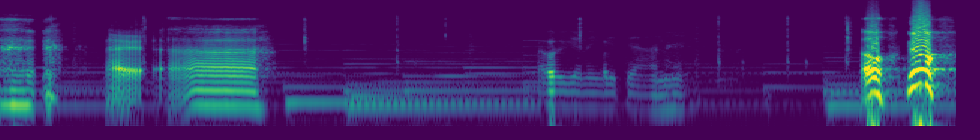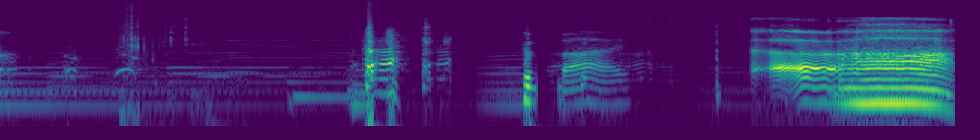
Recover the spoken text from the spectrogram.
Alright, uh. Oh, no! Bye. Uh,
